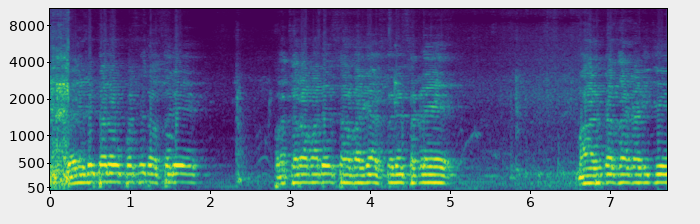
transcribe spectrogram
त्यानिमित्तानं उपस्थित असलेले प्रचारामध्ये सहभागी असलेले सगळे महाविकास आघाडीचे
